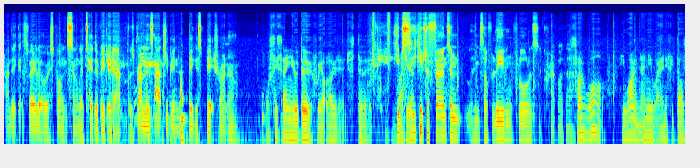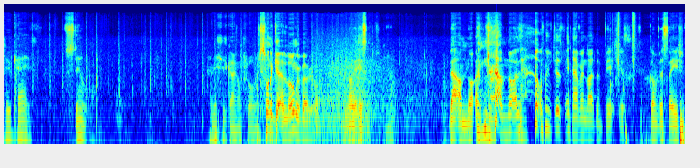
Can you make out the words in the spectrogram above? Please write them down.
and it gets very little response, and I'm to take the video down because Brandon's actually been the biggest bitch right now. What's he saying he'll do if we upload it? Just do it. He keeps, Why do you- he keeps referring to him, himself leaving flawless and crap like that. So what? He won't anyway, and if he does, who cares? Still, And this is going on flawless. I just want to get along with everyone. No, it isn't. That I'm not. that I'm not allowed. We've just been having like the bitches conversation.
